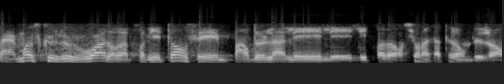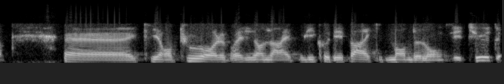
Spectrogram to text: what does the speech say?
Ben, moi, ce que je vois dans un premier temps, c'est par-delà les, les préventions d'un certain nombre de gens euh, qui entourent le président de la République au départ et qui demandent de longues études,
